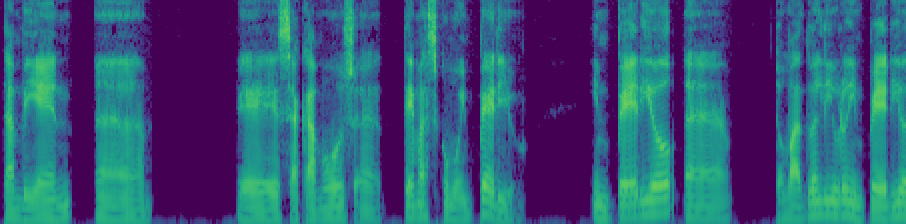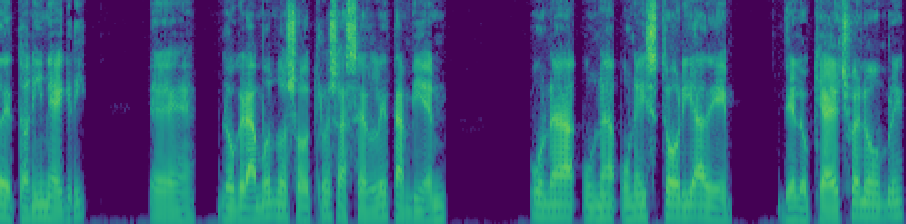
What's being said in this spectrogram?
También ah, eh, sacamos temas como Imperio. Imperio, tomando el libro Imperio de Tony Negri, logramos nosotros hacerle también una, una, una historia de, de, lo que ha hecho el hombre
